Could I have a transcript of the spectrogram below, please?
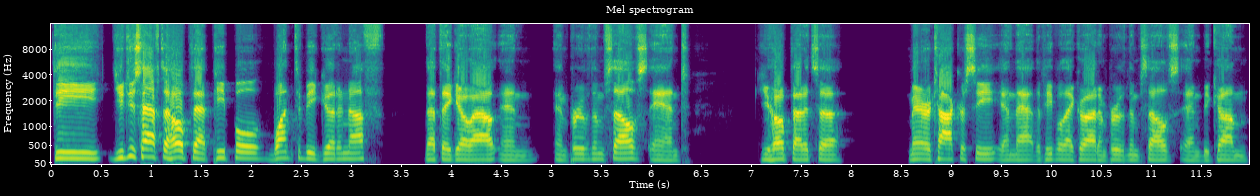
the you just have to hope that people want to be good enough that they go out and improve themselves and you hope that it's a meritocracy and that the people that go out and improve themselves and become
